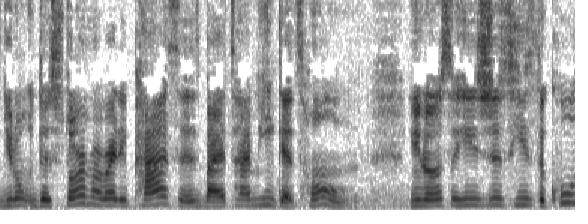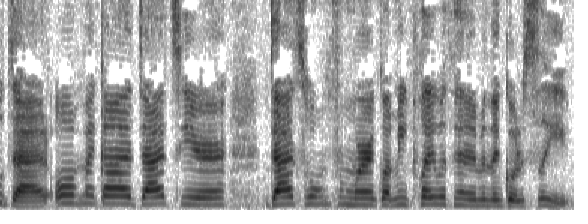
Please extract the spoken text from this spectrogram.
you don't the storm already passes by the time he gets home you know so he's just he's the cool dad oh my god dad's here dad's home from work let me play with him and then go to sleep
